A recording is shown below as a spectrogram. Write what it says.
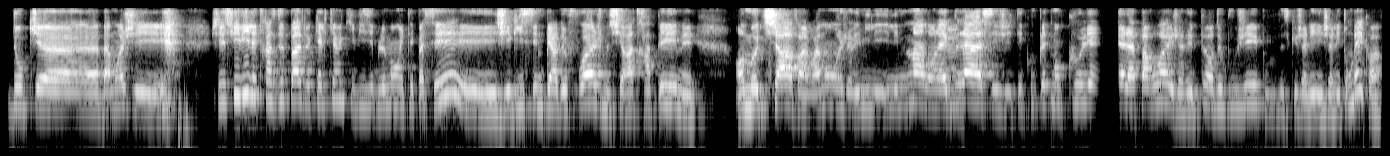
Donc, bah moi, j'ai j'ai suivi les traces de pas de quelqu'un qui visiblement était passé et j'ai glissé une paire de fois. Je me suis rattrapée, mais en mode chat. Enfin, vraiment, j'avais mis les, mains dans la mm. glace et j'étais complètement collée à la paroi et j'avais peur de bouger parce que j'allais j'allais tomber quoi.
